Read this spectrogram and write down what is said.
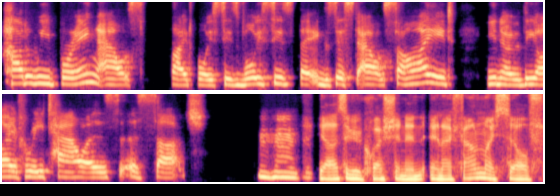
how do we bring outside voices, voices that exist outside, you know, the ivory towers as such? Mm-hmm. Yeah, that's a good question. And, and I found myself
